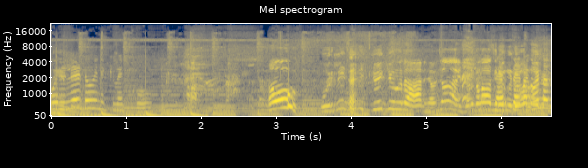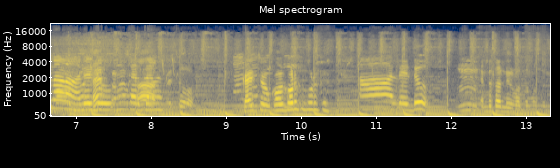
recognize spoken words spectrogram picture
ഒരു ലഡു എനിക്ക് വെക്കോ. ഓ ഒരു എനിക്ക് ലഡു ശരത്തേടൻ കഴിച്ചോ? കൊ- കൊടുക്ക് കൊടുക്ക്. ആ ലഡു. എന്റെ തണ്ണീർ മൊത്തം വന്നില്ല.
